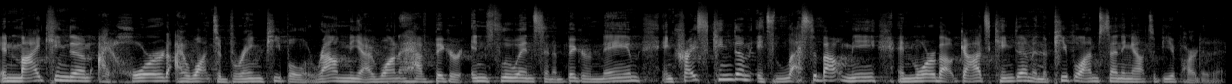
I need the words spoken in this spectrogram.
In my kingdom, I hoard. I want to bring people around me. I want to have bigger influence and a bigger name. In Christ's kingdom, it's less about me and more about God's kingdom and the people I'm sending out to be a part of it.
